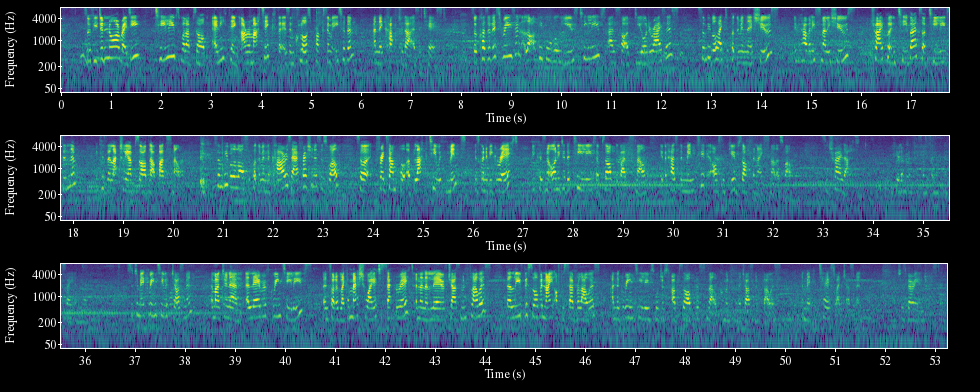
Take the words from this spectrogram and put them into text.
So if you didn't know already, tea leaves will absorb anything aromatic that is in close proximity to them and they capture that as a taste. So because of this reason, a lot of people will use tea leaves as sort of deodorizers. Some people like to put them in their shoes. If you have any smelly shoes, try putting tea bags or tea leaves in them because they'll actually absorb that bad smell. Some people will also put them in the car as air fresheners as well. So for example, a black tea with mint is going to be great because not only do the tea leaves absorb the bad smell, if it has the mint in it, it also gives off a nice smell as well. So try that if you're looking for something exciting. So to make green tea with jasmine, imagine um, a layer of green tea leaves and sort of like a mesh wire to separate and then a layer of jasmine flowers. They'll leave this overnight or for several hours and the green tea leaves will just absorb the smell coming from the jasmine flowers and make it taste like jasmine, which is very interesting.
